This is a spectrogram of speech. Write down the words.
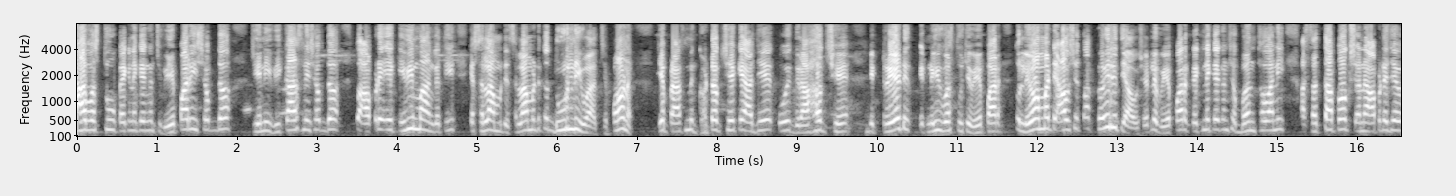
આ વસ્તુ કંઈક ને કંઈક વેપારી શબ્દ, જેની વિકાસની શબ્દ, તો આપણે એક એવી માંગ હતી કે સલામતી સલામતી તો દૂરની વાત છે, પણ જે પ્રાથમિક ઘટક છે કે આજે કોઈ ગ્રાહક છે એક ટ્રેડ એક નવી વસ્તુ છે, વેપાર, તો લેવા માટે આવશે તો આ કઈ રીતે આવશે? એટલે વેપાર કંઈક ને કંઈક અંશે બંધ થવાની આ સત્તા પક્ષ અને આપણે જે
